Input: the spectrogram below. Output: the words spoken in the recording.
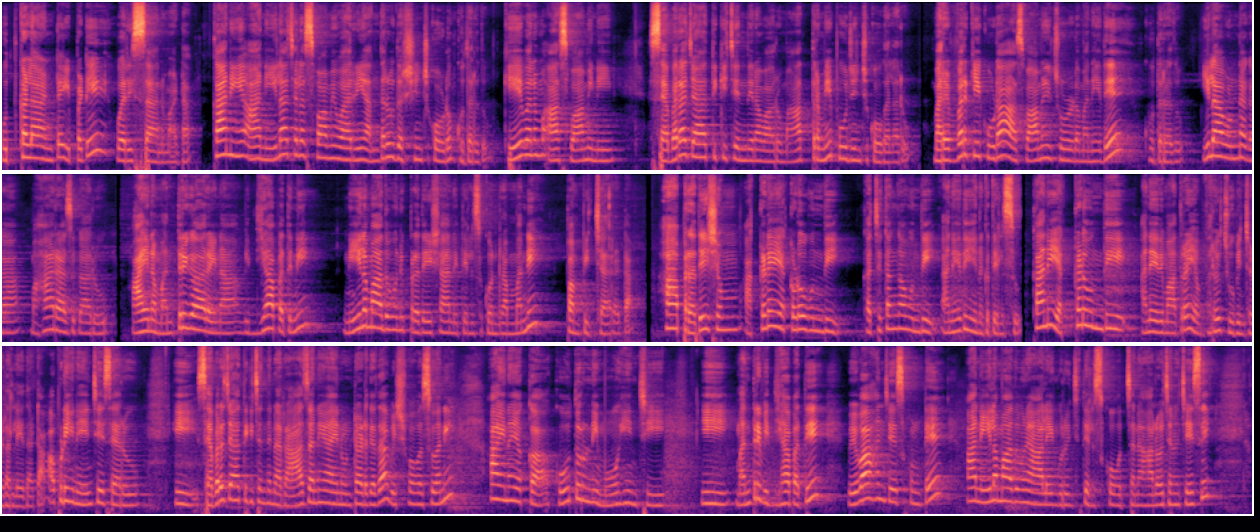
ఉత్కళ అంటే ఇప్పటి ఒరిస్సా అనమాట కానీ ఆ నీలాచల స్వామి వారిని అందరూ దర్శించుకోవడం కుదరదు. కేవలం ఆ స్వామిని శబర జాతికి చెందిన వారు మాత్రమే పూజించుకోగలరు. మరెవ్వరికీ కూడా ఆ స్వామిని చూడడం అనేదే కుదరదు. ఇలా ఉండగా మహారాజు గారు ఆయన మంత్రిగారైన విద్యాపతిని నీలమాధవుని ప్రదేశాన్ని తెలుసుకొని రమ్మని పంపించారట. ఆ ప్రదేశం అక్కడే ఎక్కడో ఉంది ఖచ్చితంగా ఉంది అనేది ఈయనకు తెలుసు. కానీ ఎక్కడ ఉంది అనేది మాత్రం ఎవ్వరూ చూపించడం లేదట. అప్పుడు ఈయన ఏం చేశారు? ఈ శబరజాతికి చెందిన రాజు అని ఆయన ఉంటాడు కదా విశ్వవసు అని ఆయన యొక్క కూతురుని మోహించి ఈ మంత్రి విద్యాపతి వివాహం చేసుకుంటే ఆ నీలమాధవుని ఆలయం గురించి తెలుసుకోవచ్చని ఆలోచన చేసి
